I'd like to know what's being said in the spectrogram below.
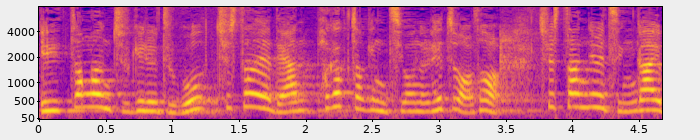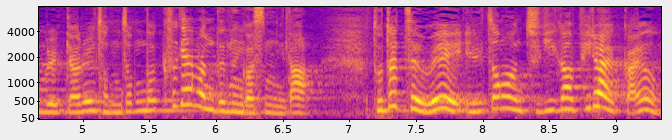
일정한 주기를 두고 출산에 대한 파격적인 지원을 해주어서 출산율 증가의 물결을 점점 더 크게 만드는 것입니다. 도대체 왜 일정한 주기가 필요할까요?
